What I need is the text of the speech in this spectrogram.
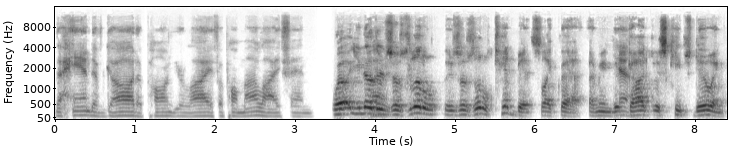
the hand of God upon your life, upon my life, and well, you know, there's those little there's those little tidbits like that. I mean, that yeah. God just keeps doing.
